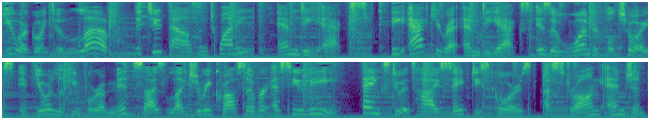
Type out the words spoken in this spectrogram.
You are going to love the 2020 MDX. The Acura MDX is a wonderful choice if you're looking for a mid-size luxury crossover SUV. Thanks to its high safety scores, a strong engine,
